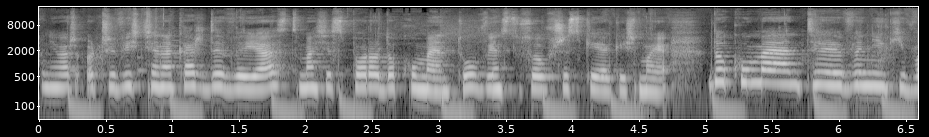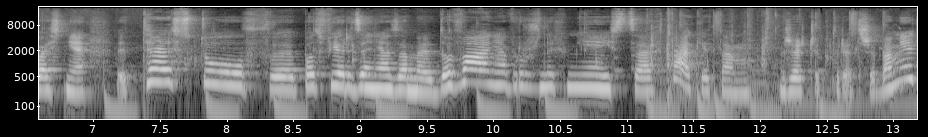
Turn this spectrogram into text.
ponieważ oczywiście na każdy wyjazd ma się sporo dokumentów, więc tu są wszystkie jakieś moje dokumenty, wyniki właśnie testów, y, potwierdzenia zameldowania w różnych miejscach, takie tam rzeczy, które trzeba mieć.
